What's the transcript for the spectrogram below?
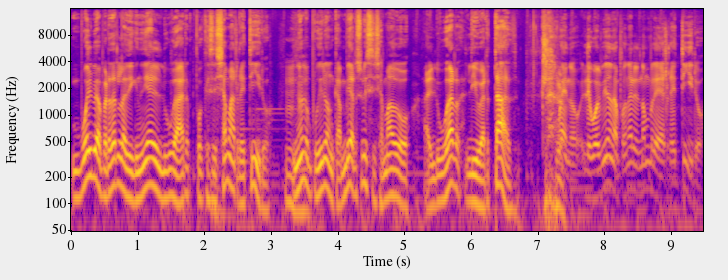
vuelve a perder la dignidad del lugar porque se llama retiro. Y no lo pudieron cambiar. Yo hubiese llamado al lugar libertad. Claro. Bueno, le volvieron a poner el nombre de retiro.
